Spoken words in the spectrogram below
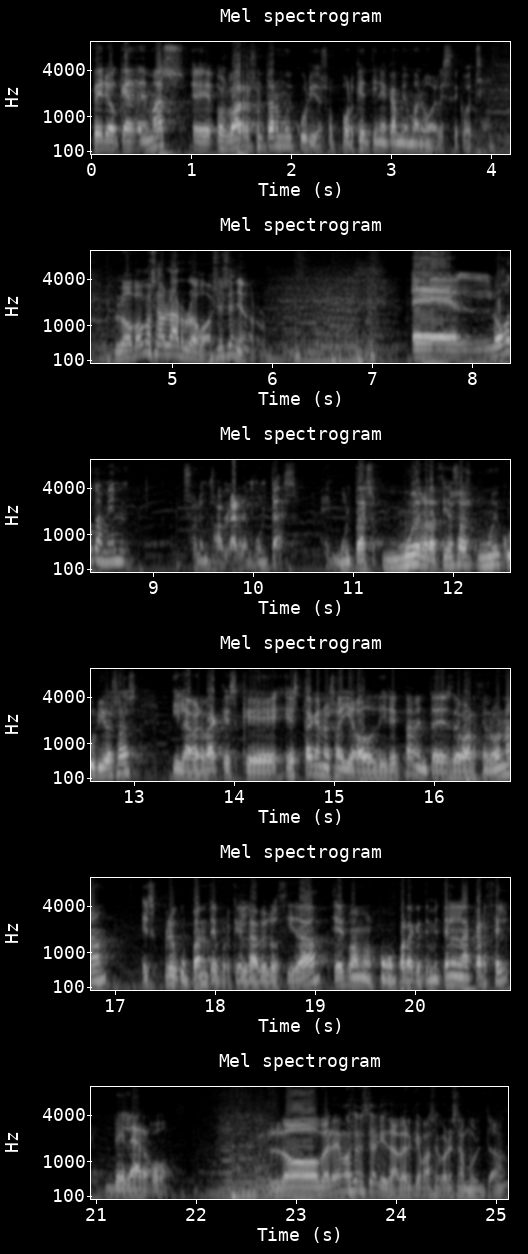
pero que además eh, os va a resultar muy curioso. ¿Por qué tiene cambio manual este coche? Lo vamos a hablar luego, sí, señor. Eh, luego también solemos hablar de multas. Hay multas muy graciosas, muy curiosas y la verdad que es que esta que nos ha llegado directamente desde Barcelona es preocupante porque la velocidad es, vamos, como para que te meten en la cárcel de largo. Lo veremos enseguida, a ver qué pasa con esa multa.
